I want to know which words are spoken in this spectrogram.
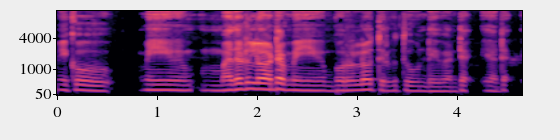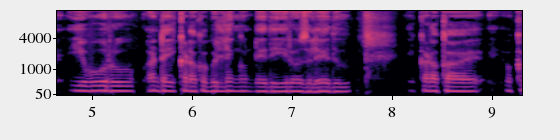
మీకు మీ మెదడులో అంటే మీ బుర్రలో తిరుగుతూ ఉండేవి. అంటే అంటే ఈ ఊరు అంటే ఇక్కడ ఒక బిల్డింగ్ ఉండేది ఈ రోజు లేదు. ఇక్కడ ఒక ఒక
